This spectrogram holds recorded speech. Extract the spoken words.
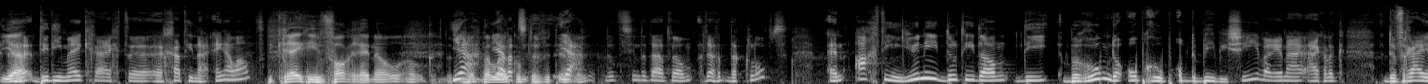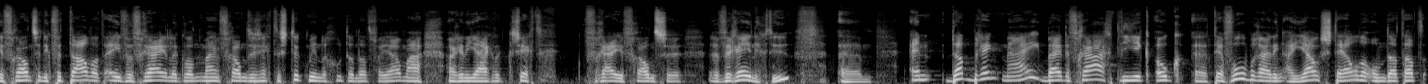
ja. die hij meekrijgt, gaat hij naar Engeland. Die kreeg van Renault ook. Dat ja, is ook wel leuk om te vertellen. Ja, dat is inderdaad wel, dat, dat, klopt. En 18 juni doet hij dan die beroemde oproep op de BBC, waarin hij eigenlijk de vrije Frans, en ik vertaal dat even vrijelijk, want mijn Frans is echt een stuk minder goed dan dat van jou, maar waarin hij eigenlijk zegt, vrije Fransen, uh, verenigt u. Um, en dat brengt mij bij de vraag die ik ook uh, ter voorbereiding aan jou stelde, omdat dat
